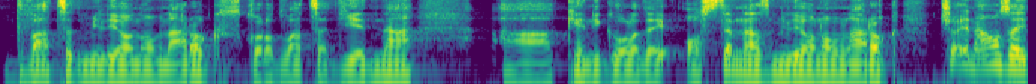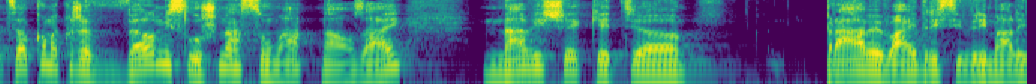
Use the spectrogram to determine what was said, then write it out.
20 miliónov na rok, skoro 21 a Kenny Golladay 18 miliónov na rok, čo je naozaj celkom akože veľmi slušná suma, naozaj. Navyše, keď e, práve wide receivery mali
